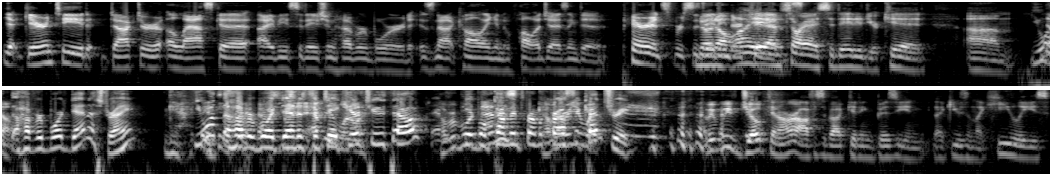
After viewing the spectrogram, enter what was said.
yeah guaranteed dr alaska iv sedation hoverboard is not calling and apologizing to parents for sedating No, no. their Oh, kids hey, I'm sorry I sedated your kid. Um, You want no. the hoverboard dentist, right? Yeah. You want the hoverboard dentist to take your tooth out? Hoverboard People dentist? coming from Come across the country. I mean, we've joked in our office about getting busy and like using like Heelys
